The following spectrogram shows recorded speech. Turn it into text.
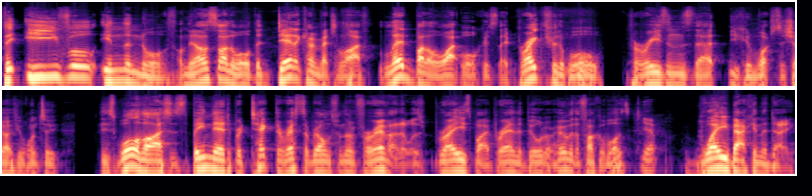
The evil in the north, on the other side of the wall, the dead are coming back to life, led by the White Walkers. They break through the wall for reasons that you can watch the show if you want to. This wall of ice has been there to protect the rest of the realms from them forever. That was raised by Bran the Builder, whoever the fuck it was Yep. way back in the day.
